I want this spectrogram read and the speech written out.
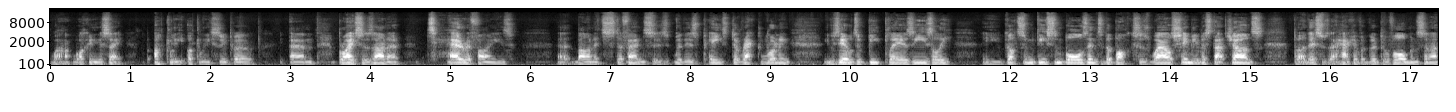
Wow, what can you say? Utterly, utterly superb. Um, Bryce terrifies uh, Barnet's defences with his pace, direct running. He was able to beat players easily. He got some decent balls into the box as well. Shame he missed that chance, but this was a heck of a good performance, and I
